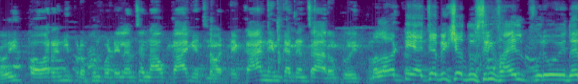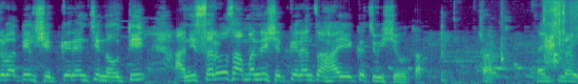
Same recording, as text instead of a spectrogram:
रोहित पवारांनी प्रफुल्ल पटेल यांचं नाव का घेतलं वाटते का नेमका त्यांचा आरोप रोहित मला वाटते याच्यापेक्षा दुसरी फाईल पूर्व विदर्भातील शेतकऱ्यांची नव्हती आणि सर्वसामान्य शेतकऱ्यांचा हा एकच विषय होता. चालेल.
